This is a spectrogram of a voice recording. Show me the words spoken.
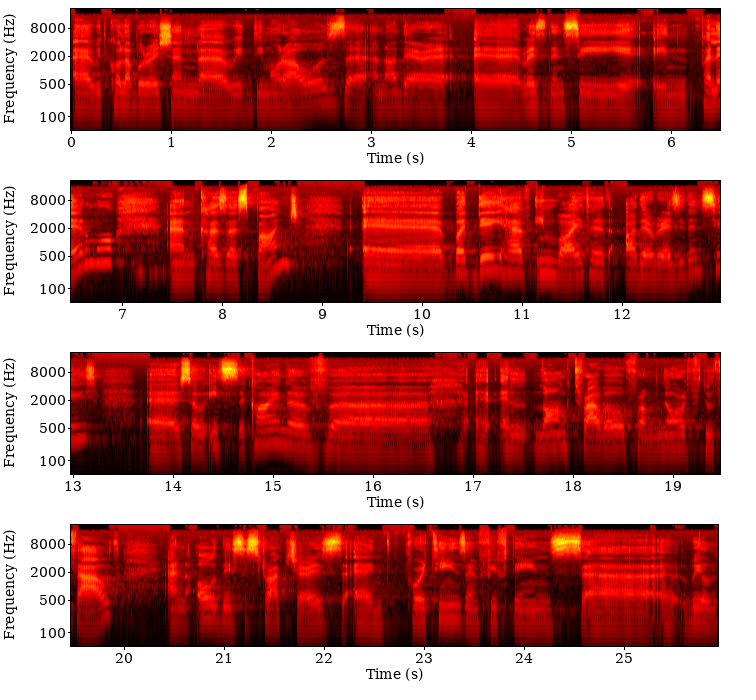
uh, with collaboration uh, with Dimora OZ, uh, another residency in Palermo, and Casa Sponge. Uh, but they have invited other residencies. Uh, so it's a kind of uh, a, a long travel from north to south, and all these structures and 14s and 15s uh, will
